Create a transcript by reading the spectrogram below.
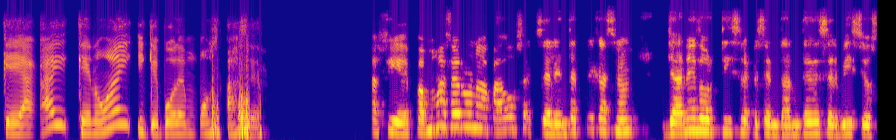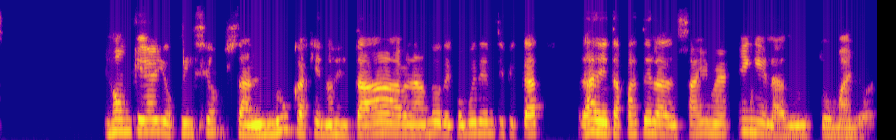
qué hay, qué no hay y qué podemos hacer. Así es, vamos a hacer una pausa. Excelente explicación. Janet Ortiz, representante de servicios Home Care y Oficio San Lucas, que nos está hablando de cómo identificar las etapas del Alzheimer en el adulto mayor.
